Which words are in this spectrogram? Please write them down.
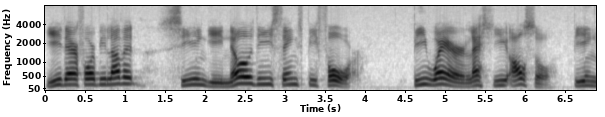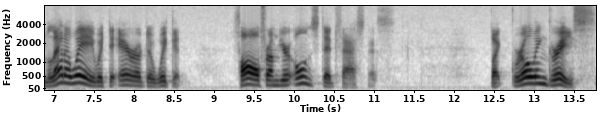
Ye therefore, beloved, seeing ye know these things before, beware lest ye also, being led away with the error of the wicked, fall from your own steadfastness but grow in grace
